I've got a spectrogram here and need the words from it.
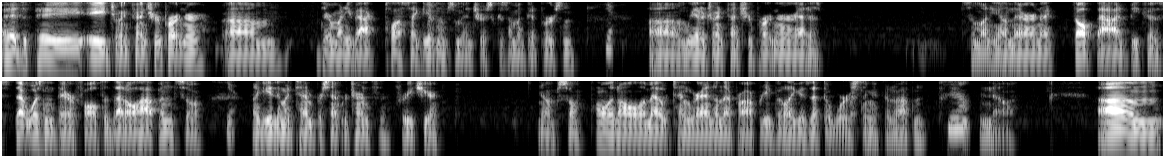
I had to pay a joint venture partner um, their money back. Plus, I gave them some interest because I'm a good person. Yeah. Um, we had a joint venture partner had a, some money on there, and I felt bad because that wasn't their fault that that all happened. So Yeah. I gave them a ten percent return for, for each year. You know, so all in all, I'm out ten grand on that property. But like, is that the worst thing that could have happened? No. No. Um,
